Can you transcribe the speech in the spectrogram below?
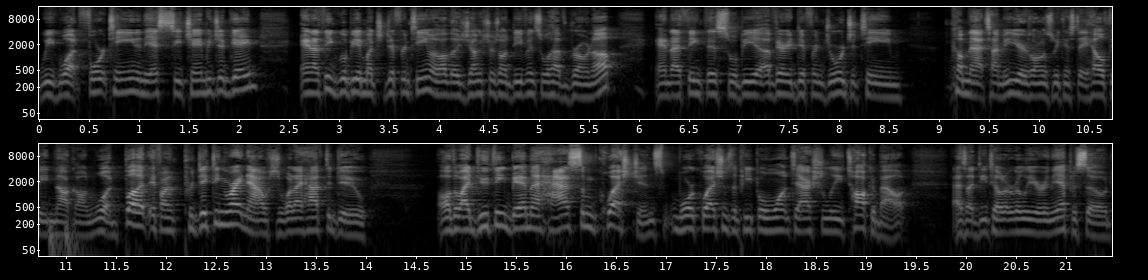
week what 14 in the SEC championship game, and I think we'll be a much different team. A lot of those youngsters on defense will have grown up, and I think this will be a very different Georgia team come that time of year as long as we can stay healthy. Knock on wood. But if I'm predicting right now, which is what I have to do Although I do think Bama has some questions, more questions than people want to actually talk about, as I detailed earlier in the episode.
